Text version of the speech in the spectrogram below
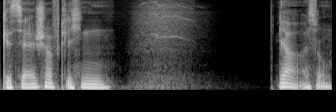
gesellschaftlichen, ja, also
